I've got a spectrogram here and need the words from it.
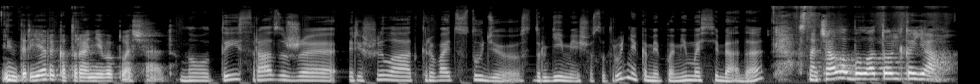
интерьеры, которые они воплощают. Но ты сразу же решила открывать студию с другими еще сотрудниками помимо себя, да? Сначала была только я.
